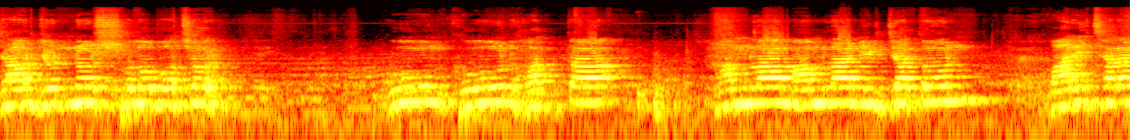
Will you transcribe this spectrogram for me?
যার জন্য ষোলো বছর গুম, খুন, হত্যা, হামলা, মামলা, নির্যাতন, বাড়ি ছাড়া,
